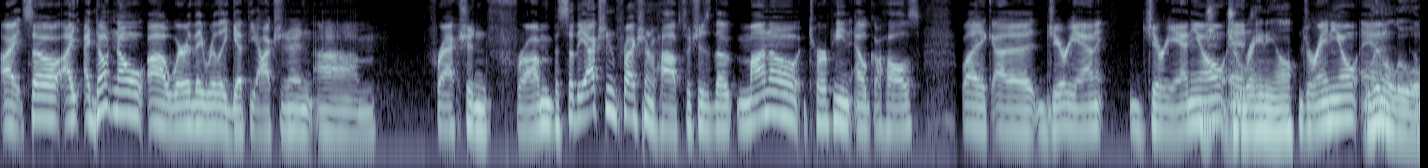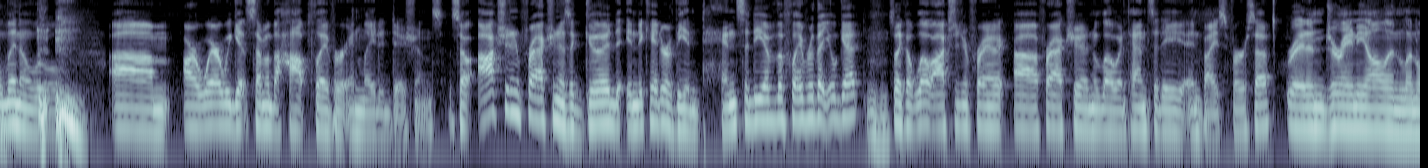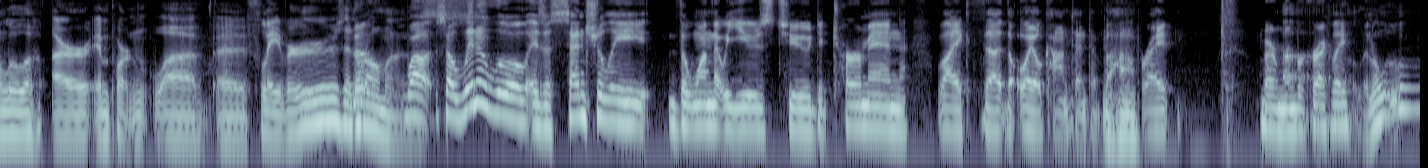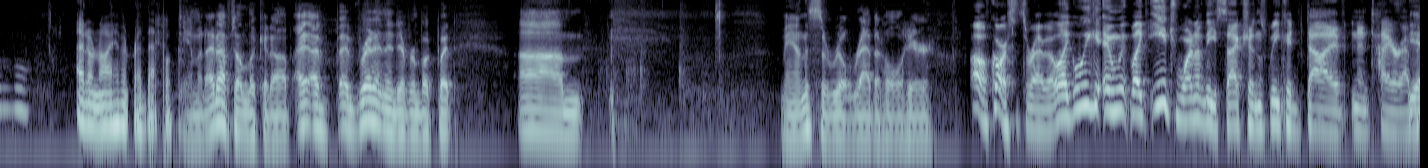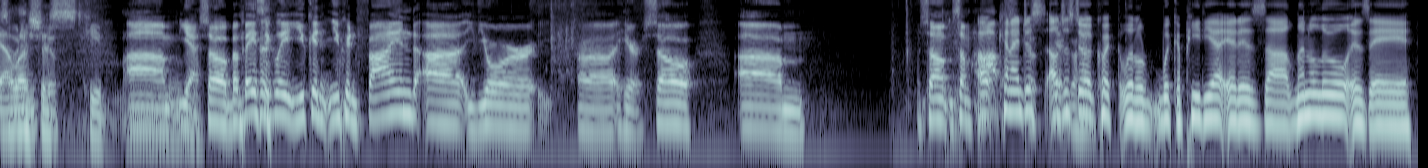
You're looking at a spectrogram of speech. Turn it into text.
All right, so I, I don't know uh, where they really get the oxygen um, fraction from, but so the oxygen fraction of hops, which is the monoterpene alcohols like uh, gerian- geraniol, G- and- geraniol, and Linalool. linalool. Um, are where we get some of the hop flavor in late additions. So oxygen fraction is a good indicator of the intensity of the flavor that you'll get. Mm-hmm. So like a low oxygen fra- uh, fraction, low intensity, and vice versa. Right, and geraniol and linalool are important uh, uh, flavors and The- aromas. Well, so linalool is essentially the one that we use to determine like the the oil content of the Mm-hmm. hop, right? If I remember correctly. linalool. I don't know. I haven't read that book. Damn it, I'd have to look it up. I, I've I've read it in a different book, but um, man, this is a real rabbit hole here. Oh, of course it's a rabbit. Like we and we, like each one of these sections, we could dive an entire episode. Yeah, let's into. just keep. Um, yeah. So, but basically, you can you can find uh, your uh, here. So, um, some some Oh, can I just? I'll yeah, just go do a quick little Wikipedia. It is uh, linalool is a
